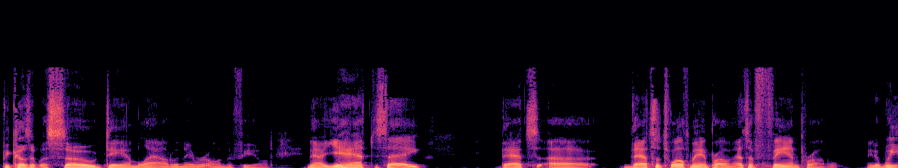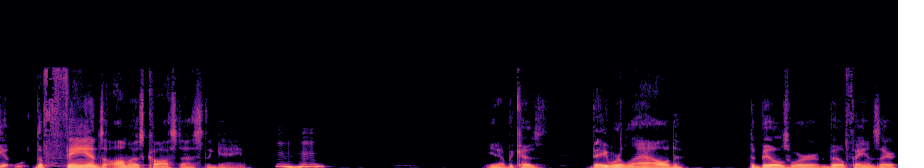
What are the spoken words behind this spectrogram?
because it was so damn loud when they were on the field. Now, you have to say, That's uh that's a 12th man problem. That's a fan problem. You know, we the fans almost cost us the game. hmm You know, because they were loud. The Bills were the Bill fans there,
